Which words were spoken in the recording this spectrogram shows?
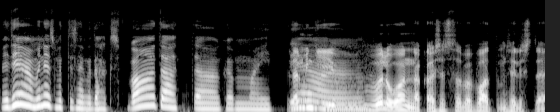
ma ei tea, mõnes mõttes nagu tahaks vaadata, aga ma ei tea. tal mingi võlu on, aga lihtsalt sa pead vaatama selliste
